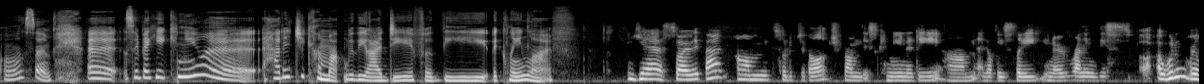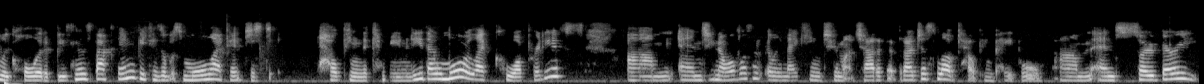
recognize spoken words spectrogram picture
Awesome. Uh, so Beckii, can you? Uh, how did you come up with the idea for the the clean life? Yeah, so that um, sort of developed from this community, um, and obviously, you know, running this. I wouldn't really call it a business back then because it was more like it just helping the community. They were more like cooperatives, um, and you know, I wasn't really making too much out of it, but I just loved helping people, um, and so very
